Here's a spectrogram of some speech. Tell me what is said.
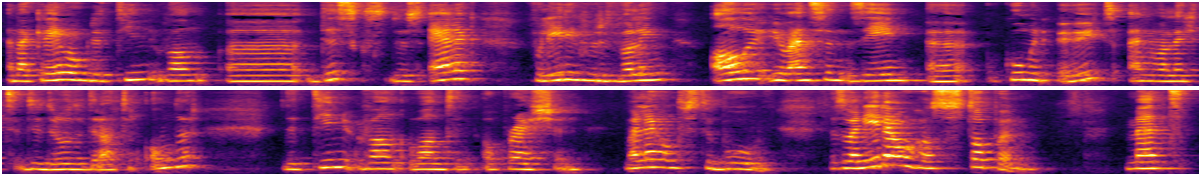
En dan krijgen we ook de 10 van uh, discs. Dus eigenlijk volledige vervulling. Alle je wensen zijn, uh, komen uit en wellicht de rode draad eronder. De 10 van wanten, oppression. Maar leg ondersteboven. Dus wanneer we gaan stoppen met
